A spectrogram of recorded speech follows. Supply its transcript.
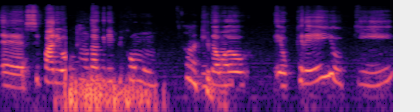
é, se pareou com a da gripe comum. Ah, então, eu, eu creio que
